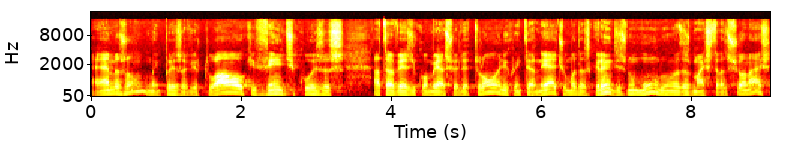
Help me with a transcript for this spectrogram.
a Amazon, uma empresa virtual que vende coisas através de comércio eletrônico, internet, uma das grandes no mundo, uma das mais tradicionais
